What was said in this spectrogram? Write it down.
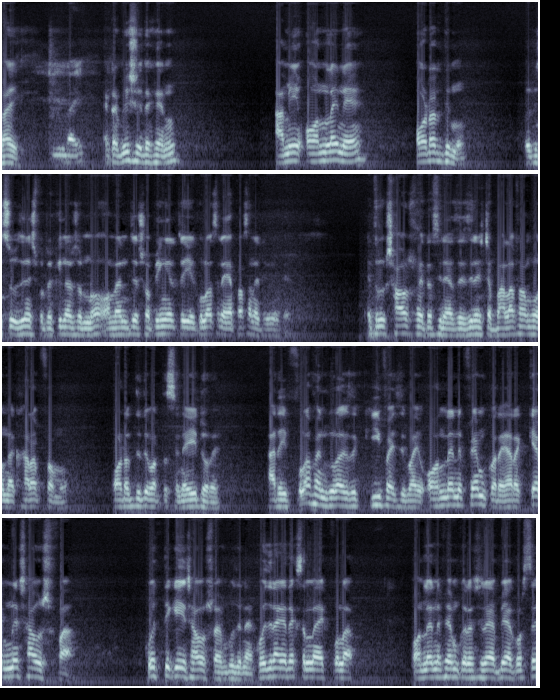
ভাই ভাই। একটা বিষয় দেখেন আমি অনলাইনে অর্ডার দিব কিছু জিনিসপত্র কেনার জন্য। অনলাইন যে শপিং এর যে ইয়েগুলো আছে না অ্যাপ আছে না টিভিতে এতটুকু সাহস পাইতেছি না যে জিনিসটা ভালো পাবো না খারাপ পাবো অর্ডার দিতে পারতেছি না এই ডরে। আর এই পোলা ফাইনগুলো যে কি পাইছি ভাই অনলাইনে প্রেম করে আর কেমনে সাহস পা কই থেকে সাহস হয় বুঝি না। কয়দিন আগে দেখছেন না এক পোলা অনলাইনে প্রেম করে সেটা বিয়ে করছে?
